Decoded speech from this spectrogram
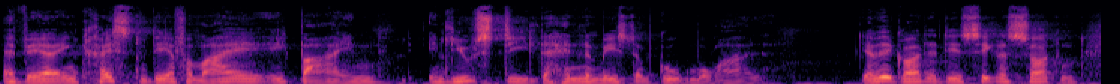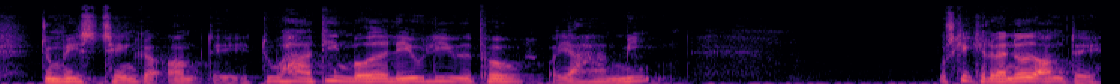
At være en kristen, det er for mig ikke bare en, en livsstil, der handler mest om god moral. Jeg ved godt, at det er sikkert sådan, du mest tænker om det. Du har din måde at leve livet på, og jeg har min. Måske kan der være noget om det,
